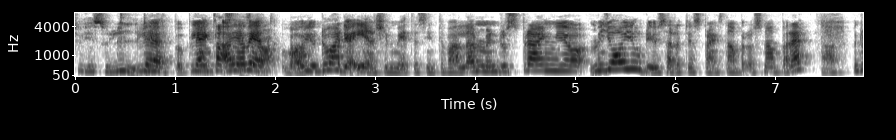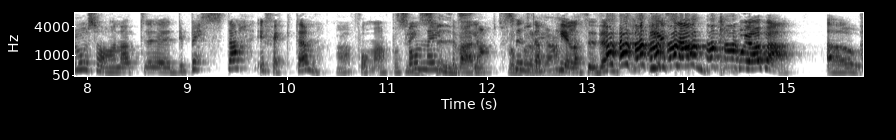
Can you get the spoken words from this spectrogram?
Du är så lydig. löpupplägg. Ja, jag vet. Och då hade jag en kilometers intervaller men då sprang jag, men jag gjorde ju så här att jag sprang snabbare och snabbare. Ja. Men då sa han att eh, det bästa effekten Ja. får man på sådana intervaller. svinsnabbt från Svinsnabbt början. hela tiden. Det är sant! Och jag bara Oh.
